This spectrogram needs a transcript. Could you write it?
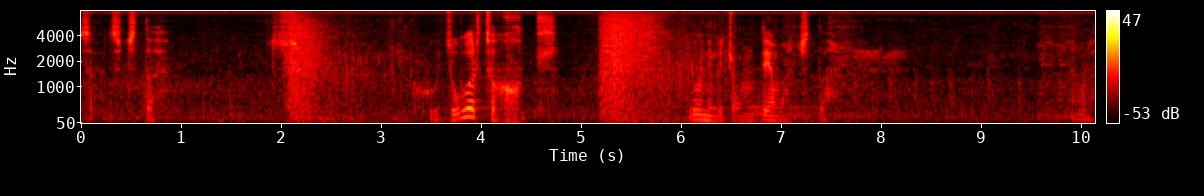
За зүчтэй. Зүгээр цохоход л юу нэг ингэж умд юм та. Ямар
